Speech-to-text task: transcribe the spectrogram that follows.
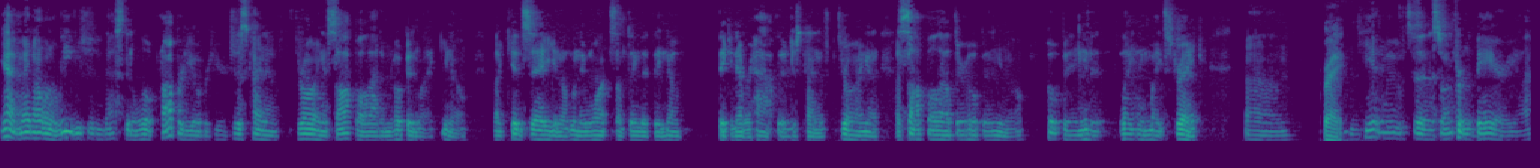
yeah, I might not want to leave. We should invest in a little property over here. Just kind of throwing a softball at him, hoping like, you know, like kids say, you know, when they want something that they know they can never have. They're just kind of throwing a, a softball out there, hoping you know, hoping that lightning might strike. Um, right. He had moved to, so I'm from the Bay Area.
